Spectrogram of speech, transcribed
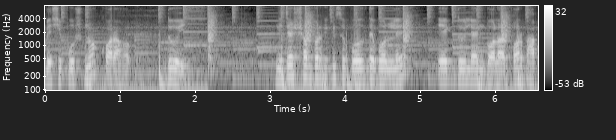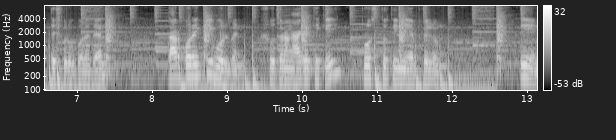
বেশি প্রশ্ন করা হবে। দুই, নিজের সম্পর্কে কিছু বলতে বললে এক দুই লাইন বলার পর ভাবতে শুরু করে দেন। তারপরে কি বলবেন? সুতরাং আগে থেকেই প্রস্তুতি নিয়ে ফেলুন। তিন,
